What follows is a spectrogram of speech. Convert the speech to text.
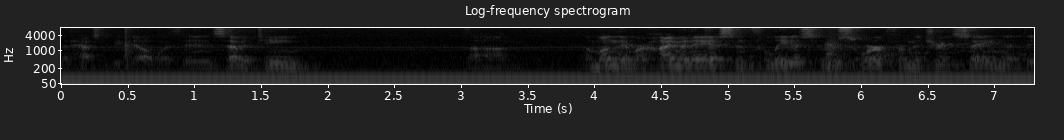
it has to be dealt with. And in 17, um, among them are Hymenaeus and Philetus, who swerved from the truth, saying that the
